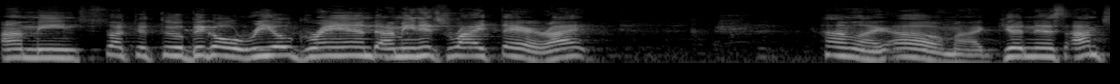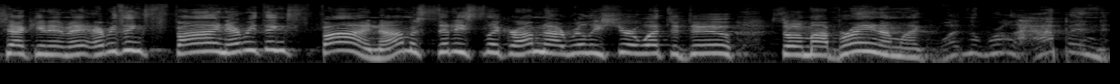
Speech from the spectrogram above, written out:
I mean, sucked it through a big old Rio Grande. I mean, it's right there, right? I'm like, oh my goodness. I'm checking it, man. Everything's fine. Everything's fine. Now, I'm a city slicker. I'm not really sure what to do. So in my brain, I'm like, what in the world happened?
